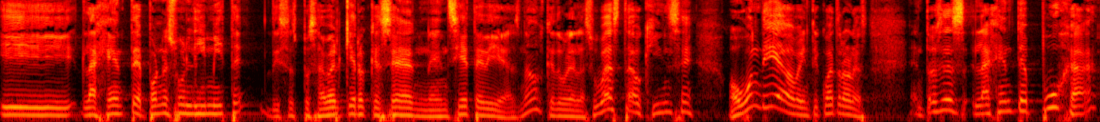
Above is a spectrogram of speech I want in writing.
y la gente pones un límite, dices, pues a ver, quiero que sean en siete días, ¿no? Que dure la subasta o 15 o un día o 24 horas. Entonces la gente puja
